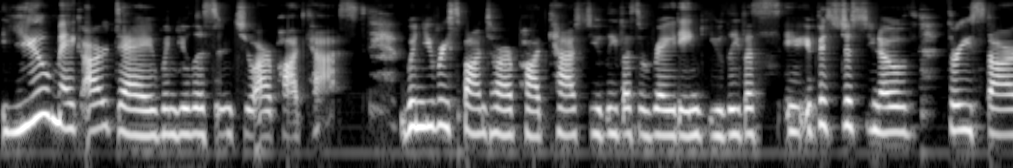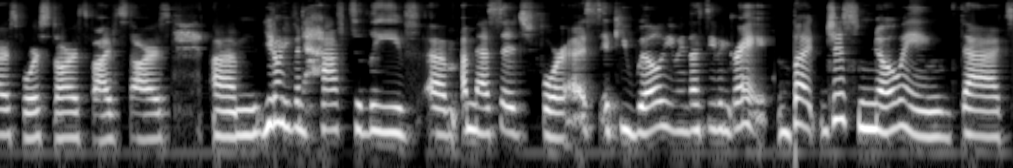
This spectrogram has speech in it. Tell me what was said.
you make our day when you listen to our podcast. When you respond to our podcast, you leave us a rating. You leave us, if it's just, you know, three stars, four stars, five stars, um, you don't even have to leave um, a message for us. If you will, I mean, that's even great. But just knowing that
